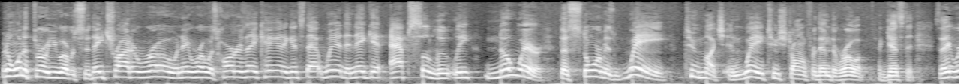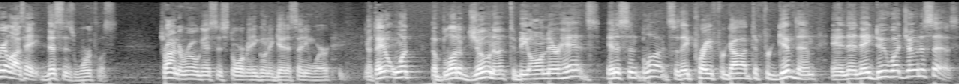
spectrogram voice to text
We don't want to throw you over. So they try to row and they row as hard as they can against that wind and they get absolutely nowhere. The storm is way too much and way too strong for them to row up against it. So they realize, hey, this is worthless. Trying to row against this storm ain't going to get us anywhere. If they don't want the blood of Jonah to be on their heads, innocent blood. So they pray for God to forgive them, and then they do what Jonah says.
